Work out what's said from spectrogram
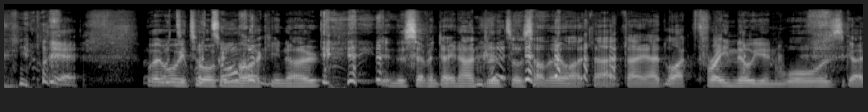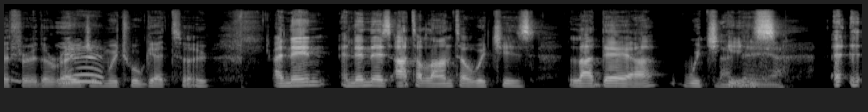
yeah. When we're we're talking, like, you know, in the 1700s or something like that, they had like 3 million wars go through the region, Yeah. which we'll get to. And then and then there's Atalanta, which is Ladea, which is a,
